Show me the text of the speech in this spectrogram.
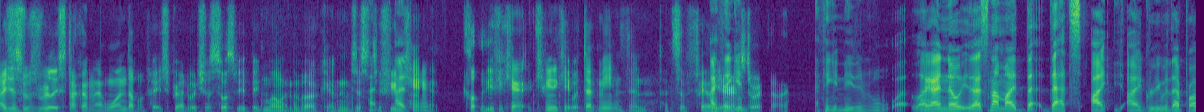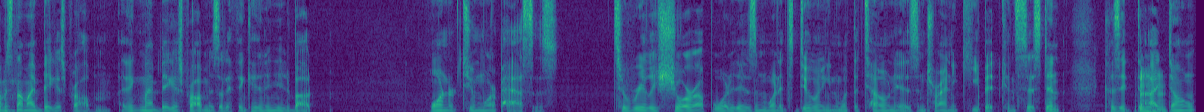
I just was really stuck on that one double page spread, which was supposed to be a big moment in the book. And just I- if you I- can't if you can't communicate what that means, then that's a failure think in it- storytelling. I think it needed like I know that's not my that, that's I I agree with that problem. It's not my biggest problem. I think my biggest problem is that I think it needed about one or two more passes to really shore up what it is and what it's doing and what the tone is and trying to keep it consistent because it I Mhm. don't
